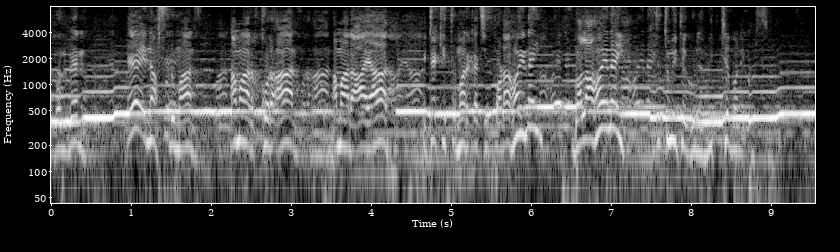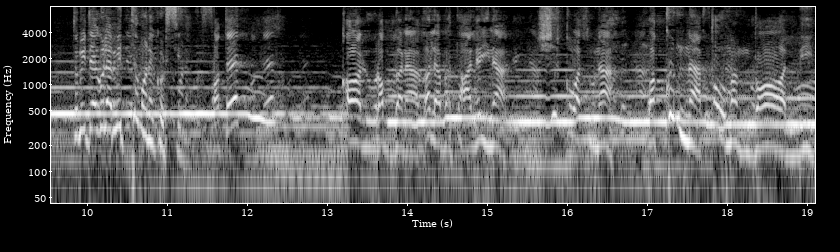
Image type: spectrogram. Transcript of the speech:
বলবেন নাফরমান, আমার আমার আয়াত, এটা কি তোমার কাছে পড়া হয় নাই, বলা হয় নাই তুমি তো এগুলো মিথ্যে মনে করছ? তুমি তো এগুলো মিথ্যে মনে করছি অতএব قالوا ربنا غلبت علينا شقوتنا وكنا قوما ضالين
